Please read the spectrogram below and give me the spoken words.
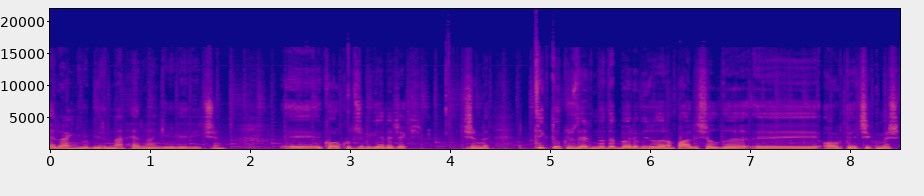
herhangi birinden herhangi biri için e, korkutucu bir gelecek. Şimdi TikTok üzerinde de böyle videoların paylaşıldığı e, ortaya çıkmış.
